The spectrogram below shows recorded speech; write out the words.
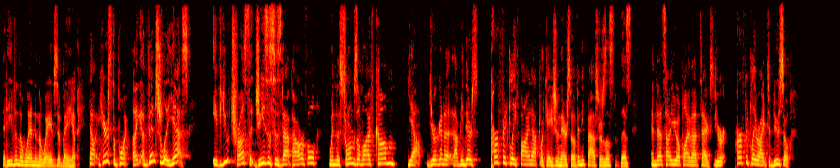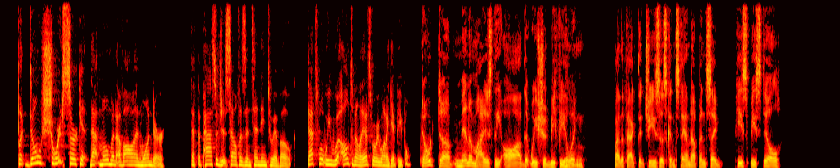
that even the wind and the waves obey him?" Now, here's the point. Like eventually, yes, if you trust that Jesus is that powerful, when the storms of life come, yeah, you're going to I mean there's perfectly fine application there. So if any pastors listen to this and that's how you apply that text, you're perfectly right to do so but don't short circuit that moment of awe and wonder that the passage itself is intending to evoke. That's what we ultimately, that's where we want to get people. Don't uh, minimize the awe that we should be feeling by the fact that Jesus can stand up and say, Peace be still,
